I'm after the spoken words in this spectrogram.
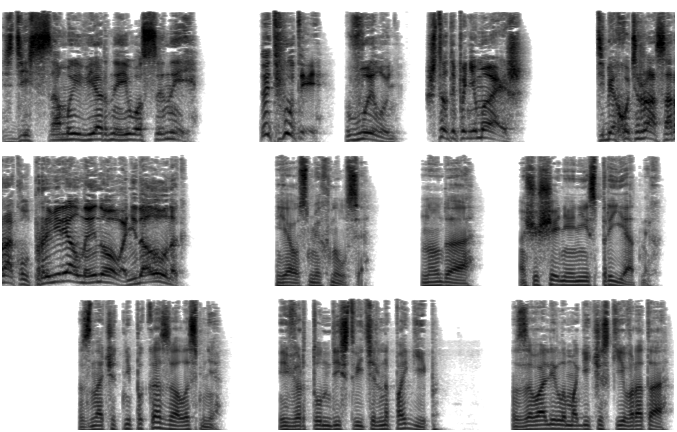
Здесь самые верные его сыны. Да тьфу ты, вылунь, что ты понимаешь? Тебе хоть раз Оракул проверял на иного, недолунок?» Я усмехнулся. Ну да, ощущение не из приятных. Значит, не показалось мне. И Вертун действительно погиб. Завалило магические врата,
